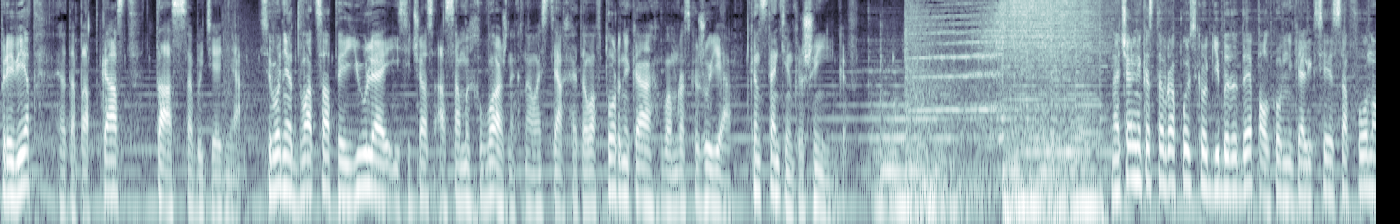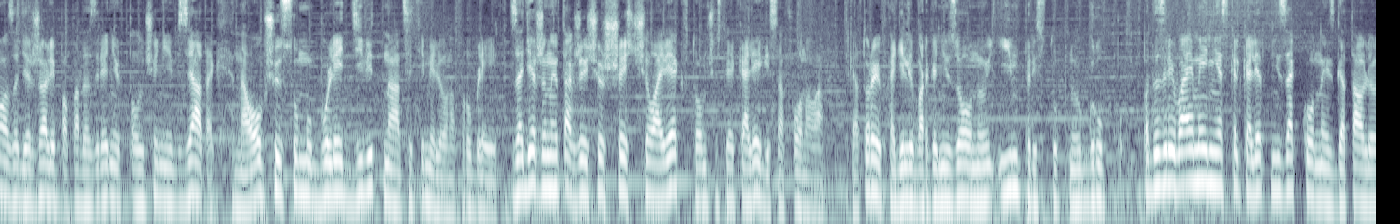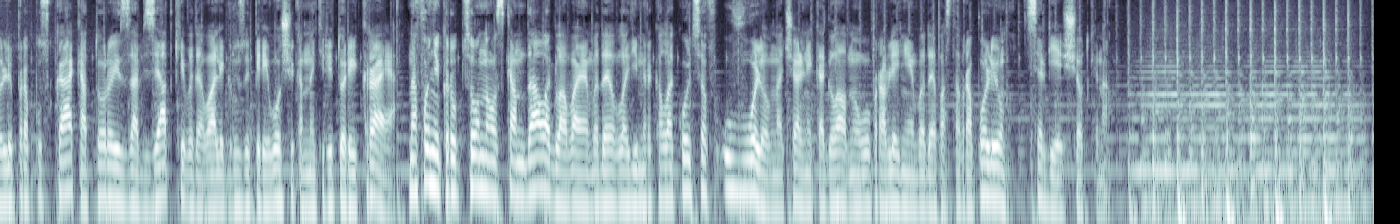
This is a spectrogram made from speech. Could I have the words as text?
Привет, это подкаст «ТАСС. События дня». Сегодня 20 июля, и сейчас о самых важных новостях этого вторника вам расскажу я, Константин Крашенинников. Начальника Ставропольского ГИБДД полковника Алексея Сафонова задержали по подозрению в получении взяток на общую сумму более 19 миллионов рублей. Задержаны также еще 6 человек, в том числе коллеги Сафонова, которые входили в организованную им преступную группу. Подозреваемые несколько лет незаконно изготавливали пропуска, которые за взятки выдавали грузоперевозчикам на территории края. На фоне коррупционного скандала глава МВД Владимир Колокольцев уволил начальника главного управления МВД по Ставрополю Сергея Щеткина.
